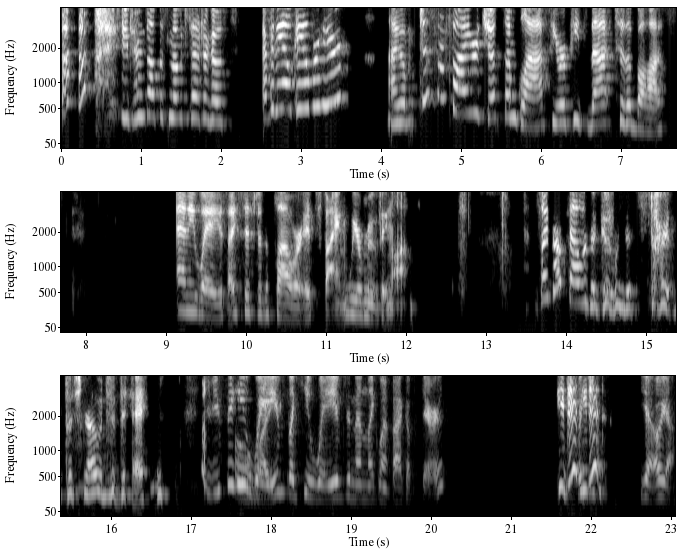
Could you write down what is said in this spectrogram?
he turns off the smoke detector, and goes, Everything okay over here? I go, Just some fire, just some glass. He repeats that to the boss. Anyways, I sifted the flour. It's fine. We're moving on. So I thought that was a good way to start the show today. Did you see he Oh my- waves? Like he waved and then like went back upstairs? He did, he Like, did. Yeah, oh yeah.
